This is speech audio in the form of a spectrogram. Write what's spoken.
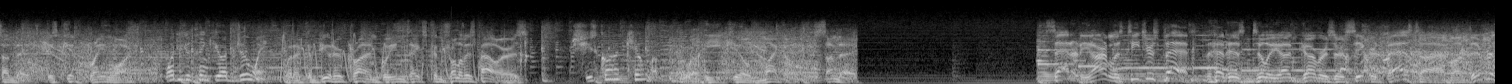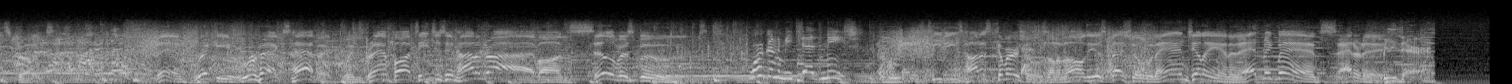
Sunday. Is KITT brainwashed? What do you think you're doing? When a computer crime queen takes control of his powers, She's gonna kill him. will he kill Michael Sunday? Saturday, Arnold is teacher's pet. That is until he uncovers her secret pastime on Diff'rent Strokes. Then Ricky wreaks havoc when Grandpa teaches him how to drive on Silver Spoons. We're gonna be dead meat. And it's TV's hottest commercials on an all-new special with Ann Jillian and Ed McMahon Saturday. Be there.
